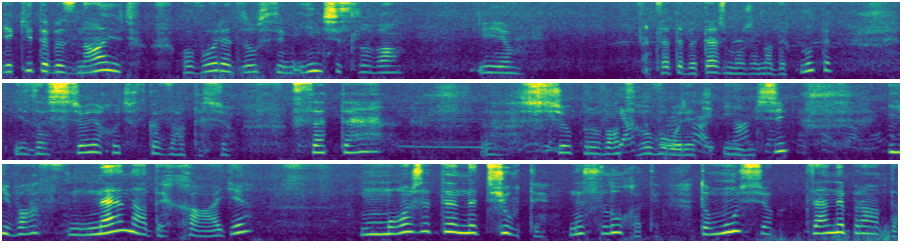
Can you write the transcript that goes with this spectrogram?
які тебе знають, говорять зовсім інші слова. І це тебе теж може надихнути. І за що я хочу сказати, що все те, е, що про вас говорять інші, і вас не надихає, можете не чути, не слухати, тому що це неправда.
